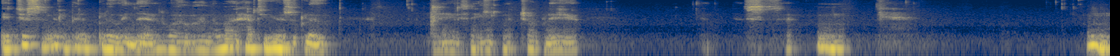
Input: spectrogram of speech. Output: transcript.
It's just a little bit of blue in there as well, and I might have to use the blue. You see, the trouble is you. So, hmm. Hmm.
